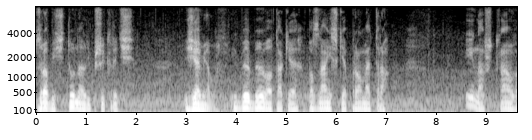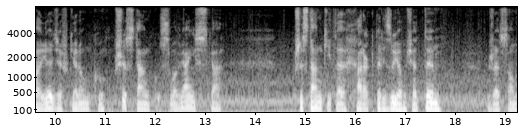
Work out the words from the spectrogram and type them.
zrobić tunel i przykryć ziemią. I by było takie poznańskie prometro i nasz tramwaj jedzie w kierunku przystanku Słowiańska. Przystanki te charakteryzują się tym, że są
